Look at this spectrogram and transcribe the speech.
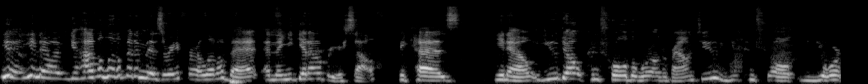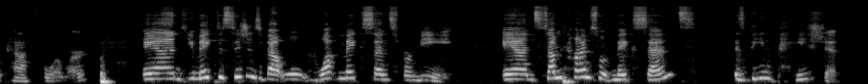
you, you know, you have a little bit of misery for a little bit, and then you get over yourself because you know you don't control the world around you you control your path forward and you make decisions about well what makes sense for me and sometimes what makes sense is being patient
